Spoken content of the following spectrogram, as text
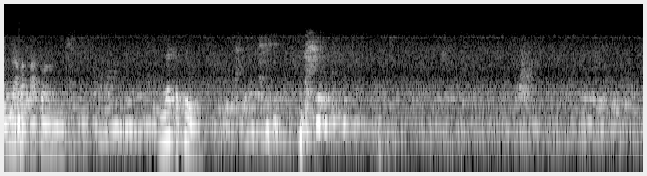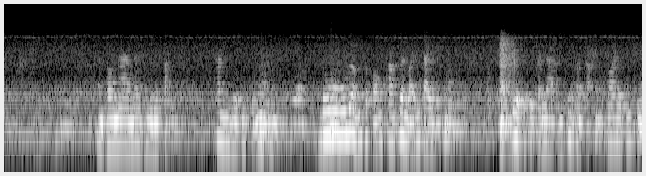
พยายารักษาตัวเราเล็กแต่ชื่อ ท่านภาวนาเนี่ยท่านอยู่ในป่าท่านมีเหตุมีผลดูเรื่องของความเคลื่อนไหวของใจด้วยสติปัญญาเป็นเครื่องกำกับไว้ทั้งสิ้น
